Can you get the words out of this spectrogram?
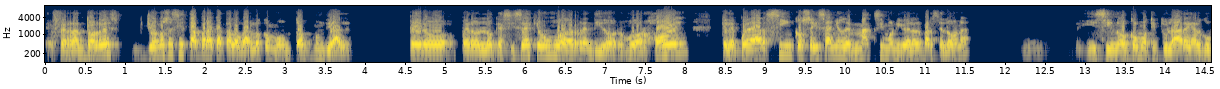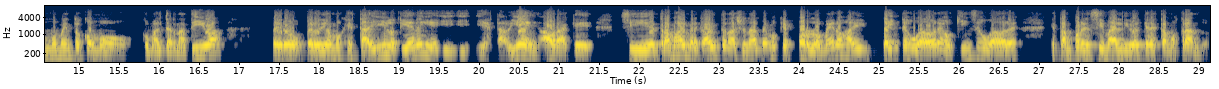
eh, Ferran Torres, yo no sé si está para catalogarlo como un top mundial, pero, pero lo que sí sé es que es un jugador rendidor, un jugador joven que le puede dar 5 o 6 años de máximo nivel al Barcelona y si no como titular en algún momento como, como alternativa, pero, pero digamos que está ahí, lo tienen y, está bien. Ahora que si entramos al mercado internacional vemos que por lo menos hay 20 jugadores o 15 jugadores que están por encima del nivel que él está mostrando.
